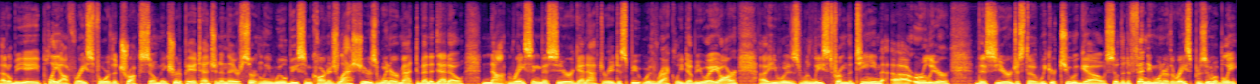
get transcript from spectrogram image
That'll be a playoff race for the trucks, so make sure to pay attention, and there certainly will be some carnage. Last year's winner, Matt DiBenedetto, not racing this year, again after a dispute with Rackley WAR. Uh, he was released from the team uh, earlier this year, just a week or two ago, so the defending winner of the race, presumably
